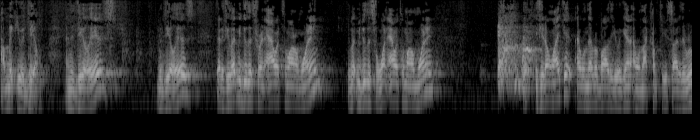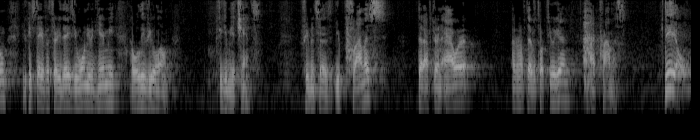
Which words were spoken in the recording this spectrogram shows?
I'll make you a deal. And the deal is, the deal is that if you let me do this for an hour tomorrow morning, you let me do this for one hour tomorrow morning, if you don't like it, I will never bother you again. I will not come to your side of the room. You can stay here for 30 days. You won't even hear me. I will leave you alone. If you give me a chance. Friedman says, you promise that after an hour, I don't have to ever talk to you again? I promise. Deal.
